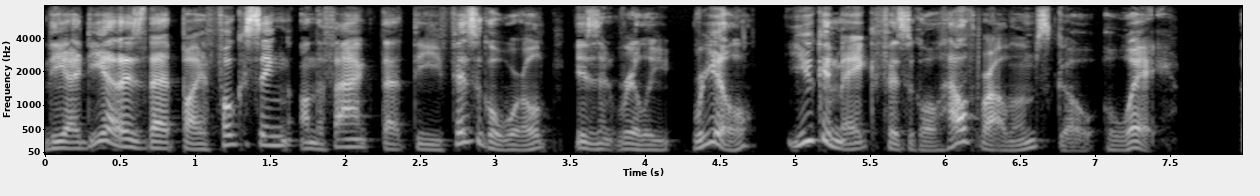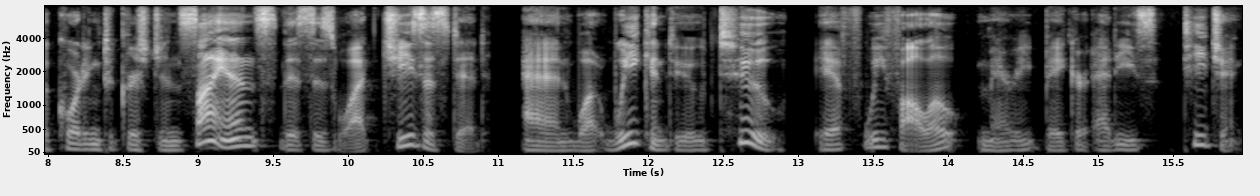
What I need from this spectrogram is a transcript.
The idea is that by focusing on the fact that the physical world isn't really real, you can make physical health problems go away. According to Christian science, this is what Jesus did, and what we can do too if we follow Mary Baker Eddy's teaching.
